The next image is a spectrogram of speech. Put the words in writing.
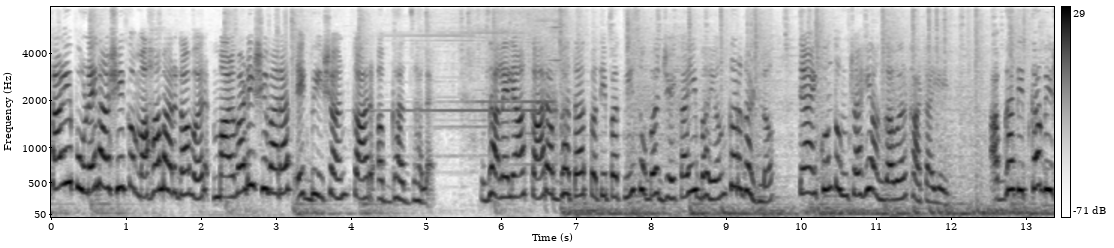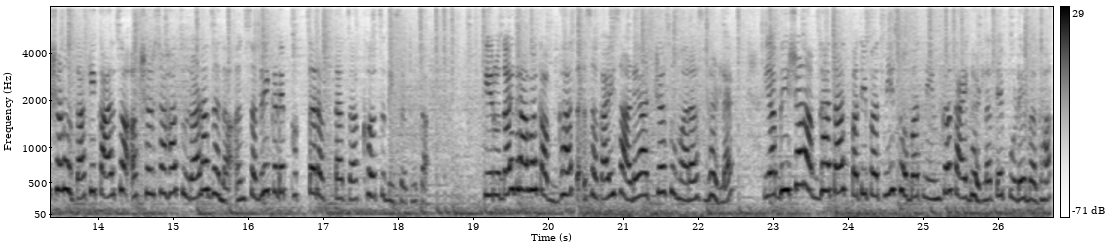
सकाळी पुणे नाशिक महामार्गावर माळवाडी शिवारात एक भीषण कार अपघात झालाय. झालेल्या कार अपघातात पती पत्नी सोबत जे काही भयंकर घडलं ते ऐकून तुमच्याही अंगावर काटा येईल. अपघात इतका भीषण होता की कारचा अक्षरशः चुराडा झाला आणि सगळीकडे फक्त रक्ताचा खच दिसत होता. ही हृदयद्रावक अपघात सकाळी साडेआठच्या सुमारास घडलाय. या भीषण अपघातात पती पत्नी सोबत नेमकं काय घडलं ते पुढे बघा.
